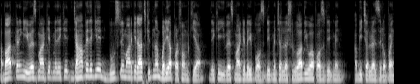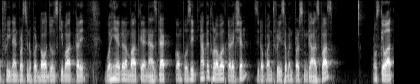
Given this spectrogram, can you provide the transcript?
अब बात करेंगे यूएस मार्केट में। देखिए, जहाँ पे देखिए, दूसरे मार्केट आज कितना बढ़िया परफॉर्म किया। देखिए यूएस मार्केट अभी पॉजिटिव में चल रहा है, शुरुआत ही हुआ पॉजिटिव में, अभी चल रहा है zero point three nine percent ऊपर। डॉजोन्स की बात करें, वहीं अगर हम बात करें नैसडैक कॉम्पोजिट यहाँ पर थोड़ा बहुत correction zero point three seven percent के आसपास। उसके बाद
